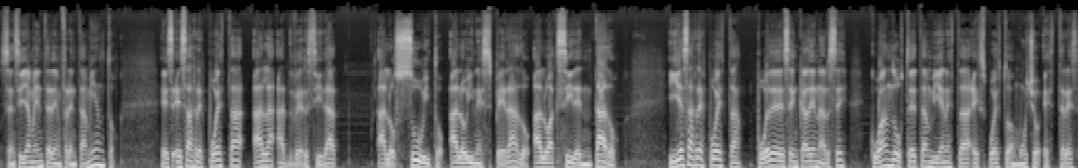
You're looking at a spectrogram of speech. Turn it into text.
sencillamente de enfrentamiento. Es esa respuesta a la adversidad, a lo súbito, a lo inesperado, a lo accidentado. Y esa respuesta puede desencadenarse cuando usted también está expuesto a mucho estrés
